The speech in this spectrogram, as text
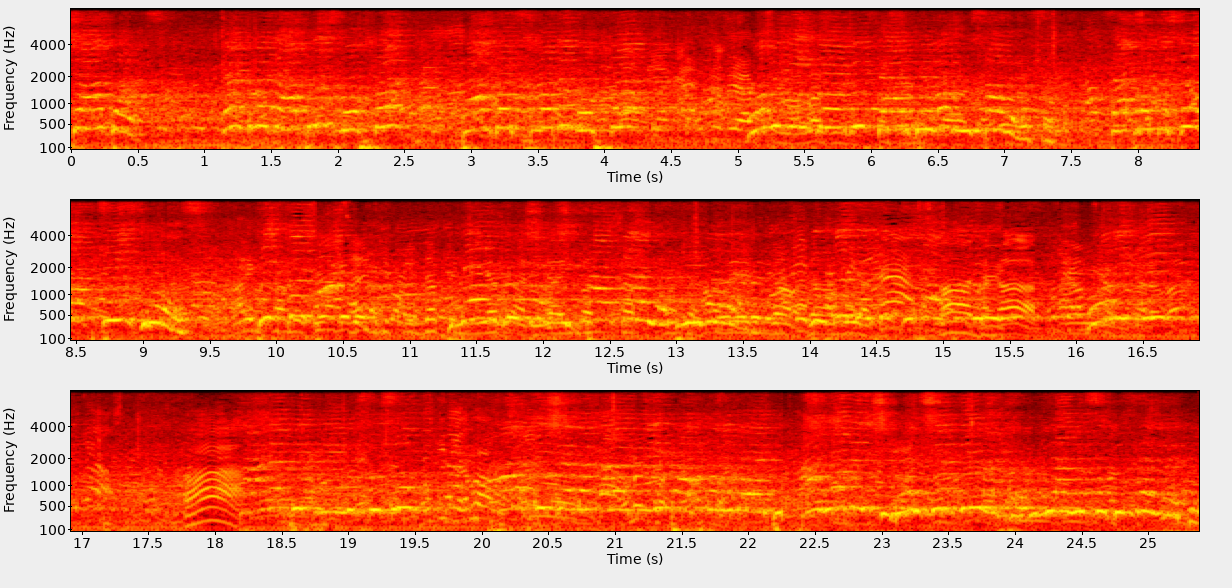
შაბათს თეთრად აპრილს მოხდა თავდასხმა და მოხდა აა ალამეჩი როშებია უნივერსიტეტის წევრები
